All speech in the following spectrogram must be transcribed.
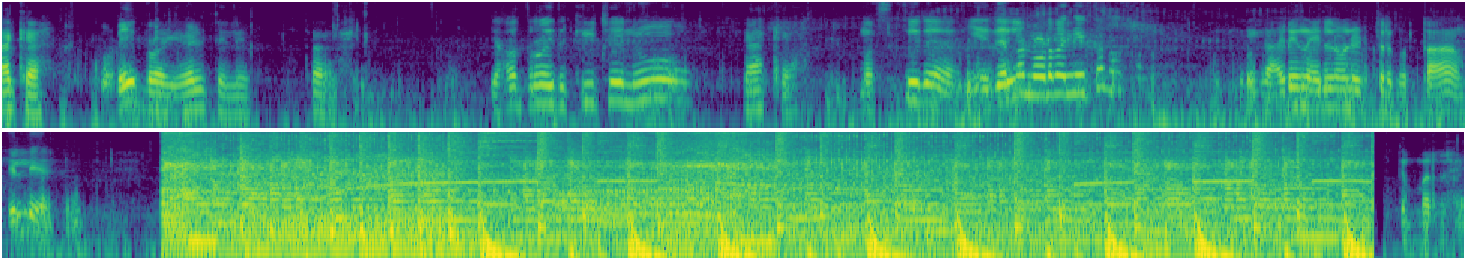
ಯಾಕೆ? ಕೊಡಿ ಬ್ರೋ ಹೇಳ್ತೀನಿ. ಯಾವ್ದು ಬ್ರೋ ಇದು ಕೀಚೈನು ಯಾಕೆ? ಮಸ್ತ್ ಇದೆ. ಇದೆಲ್ಲ ನೋಡ್ದಂಗೆ ಐತಲ್ಲ? ಈ ಗಾಡಿನ ಎಲ್ಲಿ ನೋಡಿರ್ತೀರ ಗೊತ್ತಾ? ಎಲ್ಲಿ? ಬರ್ರಿ.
